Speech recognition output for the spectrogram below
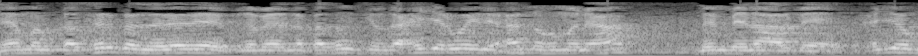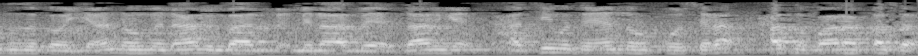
زمن قصر کا ذرے دے لما قسم کہ حجر وہی انه منع من بناء البيت. حجر کو کہ انه منع من بناء البيت. دان کہ حتیم تو انه قصرا حتم مرا قصر.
